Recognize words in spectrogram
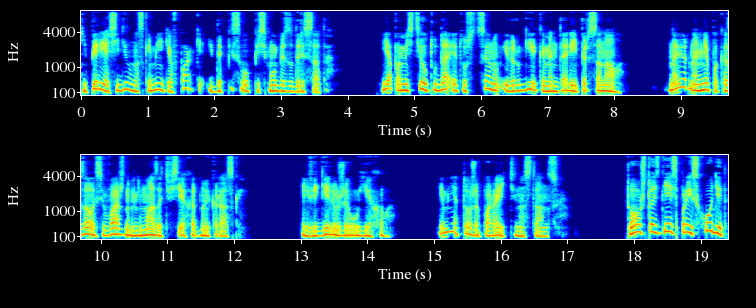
Теперь я сидел на скамейке в парке и дописывал письмо без адресата. Я поместил туда эту сцену и другие комментарии персонала. Наверное, мне показалось важным не мазать всех одной краской. Эвигель уже уехала. И мне тоже пора идти на станцию. То, что здесь происходит,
